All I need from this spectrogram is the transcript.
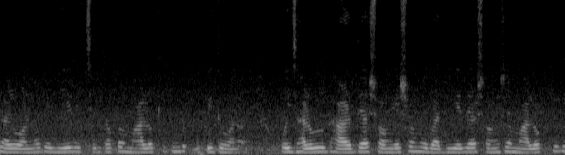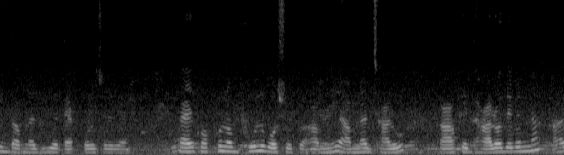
ঝাড়ু অন্যকে দিয়ে দিচ্ছেন, তখন মা লক্ষ্মী কিন্তু কুপিত হন। ওই ঝাড়ু ধার দেওয়ার সঙ্গে সঙ্গে বা দিয়ে দেওয়ার সঙ্গে সঙ্গে মা লক্ষ্মী কিন্তু আপনার গৃহ ত্যাগ করে চলে যান। তাই কখনো ভুলবশত আপনি আপনার ঝাড়ু কাউকে ধারও দেবেন না আর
